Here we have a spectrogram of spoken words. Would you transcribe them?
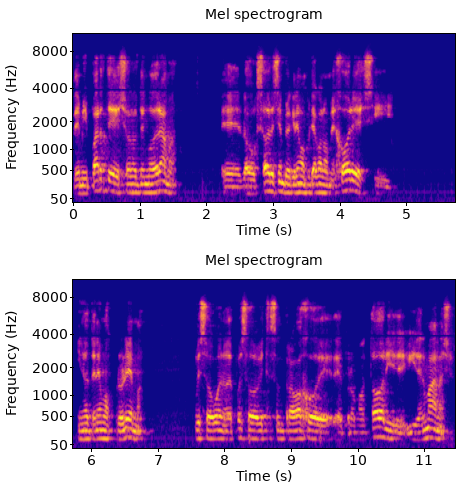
de mi parte, yo no tengo drama. los boxeadores siempre queremos pelear con los mejores y, no tenemos problema. Eso, bueno, después eso, ¿viste? es un trabajo del promotor y, y del manager.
